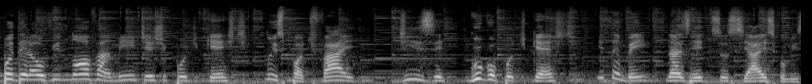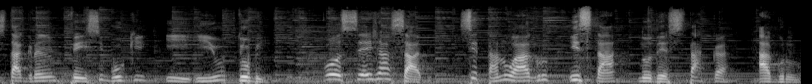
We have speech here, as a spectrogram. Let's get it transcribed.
poderá ouvir novamente este podcast no Spotify, Deezer, Google Podcast e também nas redes sociais como Instagram, Facebook e YouTube. Você já sabe, se está no agro, está no Destaca Agro.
